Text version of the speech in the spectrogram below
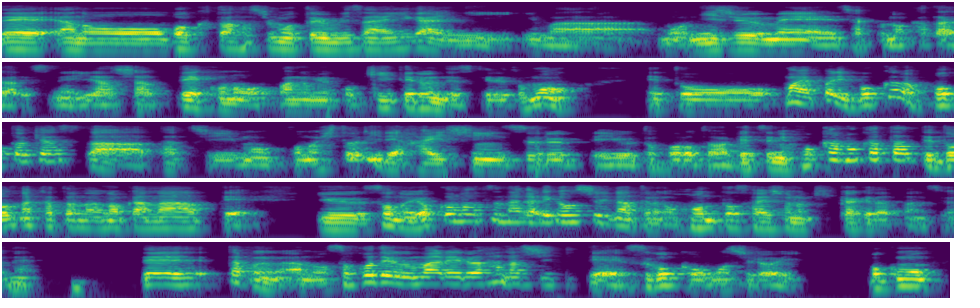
で、あの、僕と橋本由美さん以外に今、もう20名弱の方がですね、いらっしゃって、この番組をこう聞いてるんですけれども、えっと、まあ、やっぱり僕ら、ポッドキャスターたちも、この一人で配信するっていうところとは別に他の方ってどんな方なのかなっていう、その横のつながりが欲しいなっていうのが本当最初のきっかけだったんですよね。で、多分、あの、そこで生まれる話ってすごく面白い。僕も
